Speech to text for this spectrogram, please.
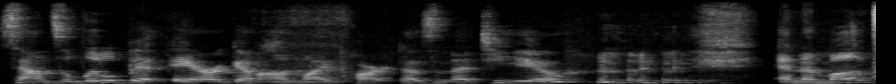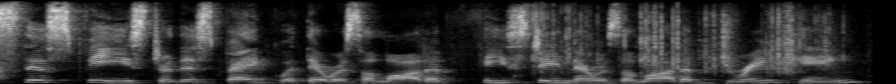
Sounds a little bit arrogant on my part, doesn't it to you? and amongst this feast or this banquet, there was a lot of feasting, there was a lot of drinking.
